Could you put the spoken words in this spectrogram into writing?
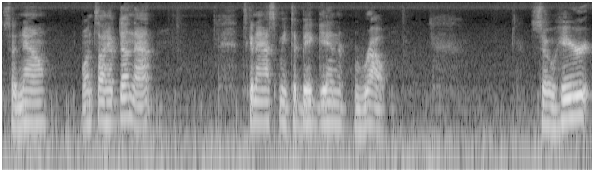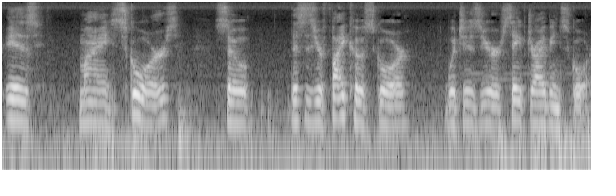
So now, once I have done that, it's going to ask me to begin route. So here is my scores. So this is your FICO score, which is your safe driving score.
